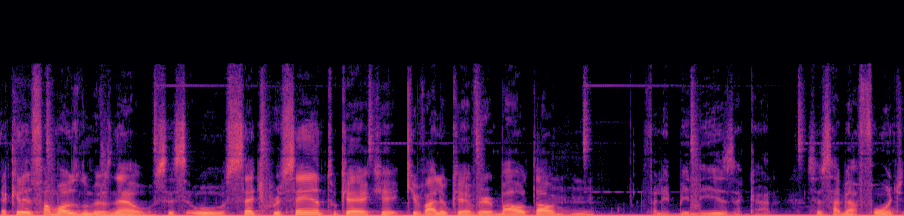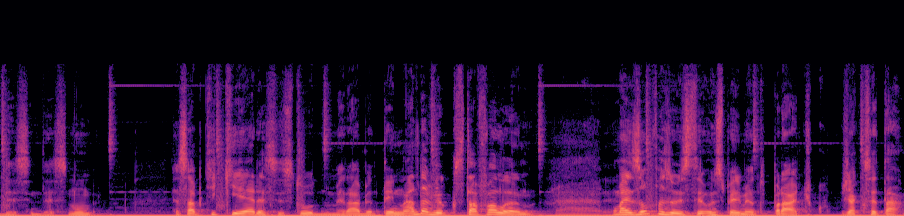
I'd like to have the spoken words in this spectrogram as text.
É aqueles famosos números, né? O, C- o 7%, que, é, que, que vale o que é verbal e tal. Falei, beleza, cara. Você sabe a fonte desse, desse número? Você sabe o que, que era esse estudo do Mirabian? Não tem nada a ver com o que você está falando. Cara. Mas vamos fazer um exper- experimento prático? Já que você tá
